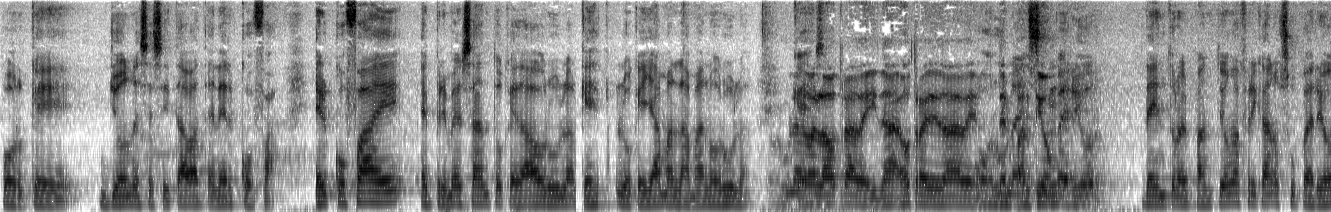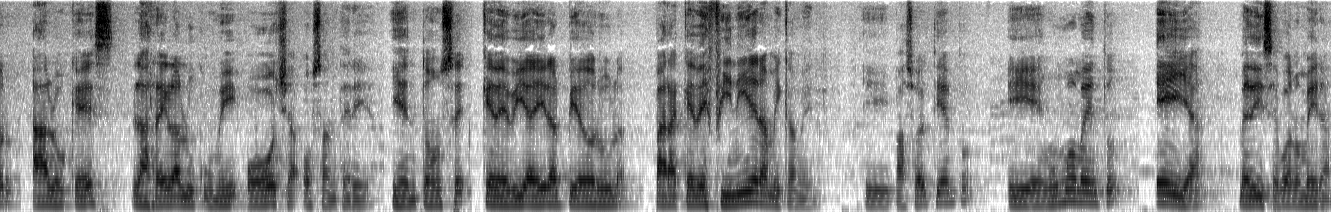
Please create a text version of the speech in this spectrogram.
porque yo necesitaba tener Cofá. El Cofá es el primer santo que da Orula, que es lo que llaman la mano Orula. Orula es la otra deidad, otra deidad del panteón. superior dentro del panteón africano superior a lo que es la regla Lucumí o Ocha o Santería. Y entonces que debía ir al pie de Orula para que definiera mi camino. Y pasó el tiempo y en un momento ella me dice, bueno, mira,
